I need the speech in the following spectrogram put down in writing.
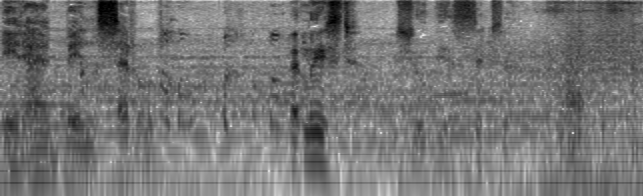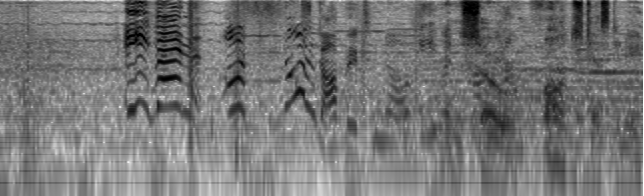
It had been settled. At least, she'll be a sixer. Stop it! And so, Odd's destiny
